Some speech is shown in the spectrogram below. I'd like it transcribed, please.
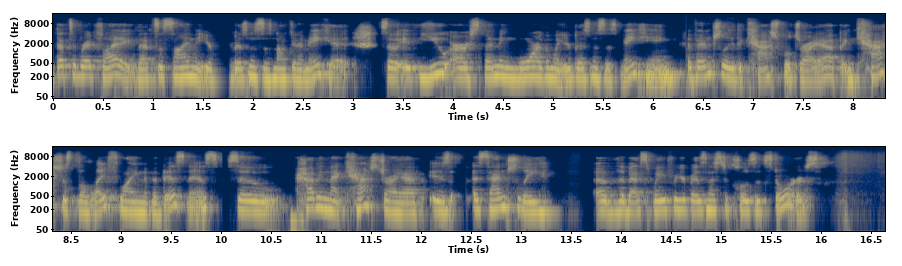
that's a red flag. That's a sign that your business is not going to make it. So if you are spending more than what your business is making, eventually the cash will dry up, and cash is the lifeline of a business. So having that cash dry up is essentially of the best way for your business to close its doors.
